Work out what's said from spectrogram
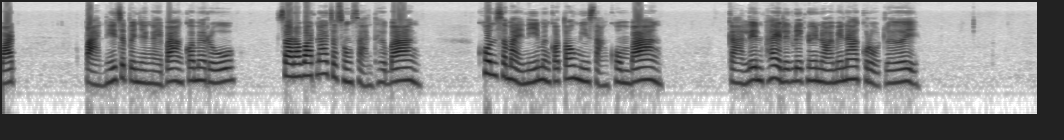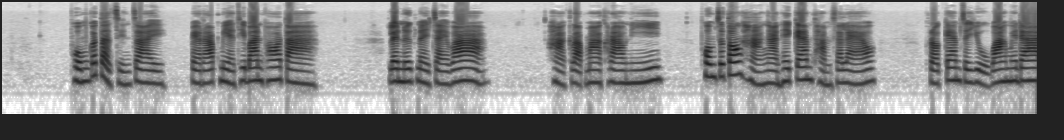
วัตรป่านนี้จะเป็นยังไงบ้างก็ไม่รู้ สารวัตรน่าจะสงสารเธอบ้าง คนสมัยนี้มันก็ต้องมีสังคมบ้าง การเล่นไพ่เล็กๆ น้อยๆ ไม่น่าโกรธเลย ผมก็ตัดสินใจ ไปรับเมียที่บ้านพ่อตา และนึกในใจว่า หากกลับมาคราวนี้ ผมจะต้องหางานให้แก้มทำซะแล้ว เพราะแก้มจะอยู่ว่างไม่ได้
